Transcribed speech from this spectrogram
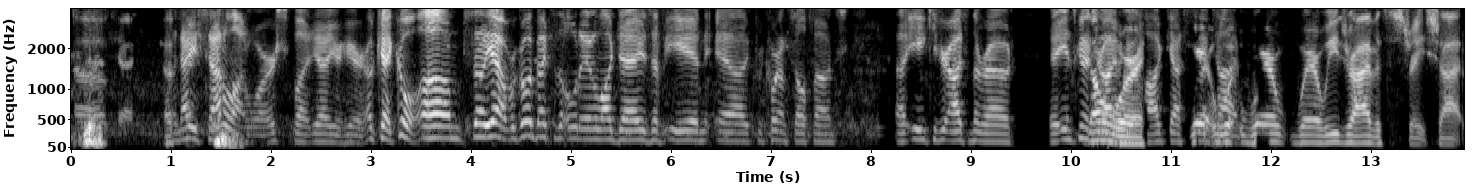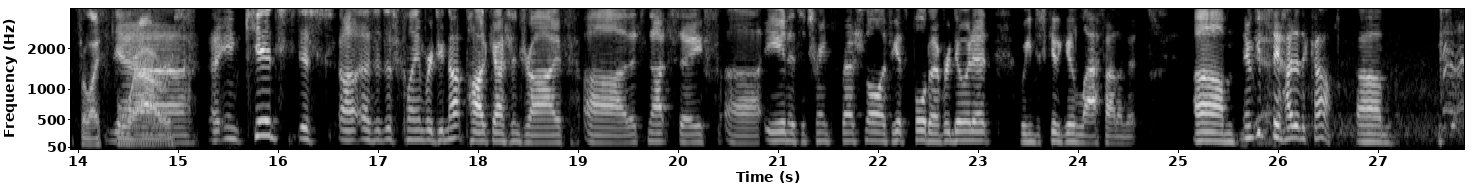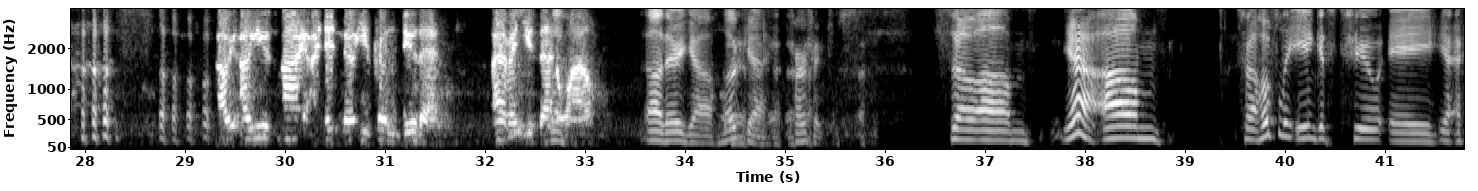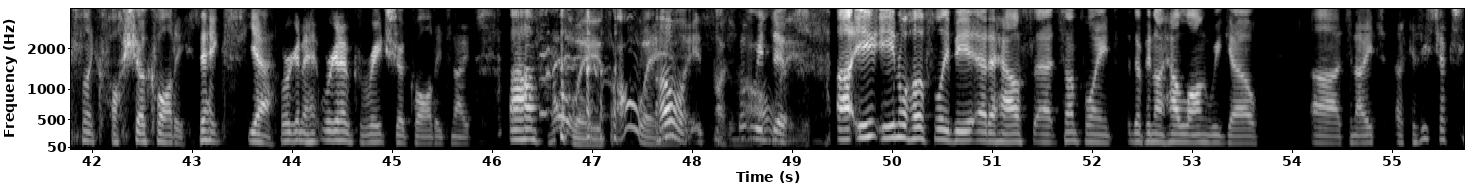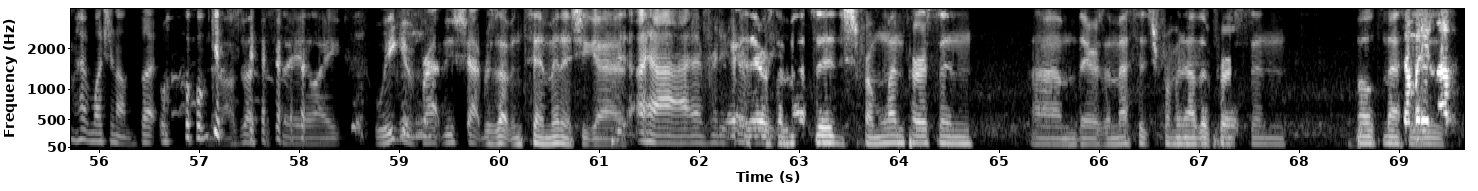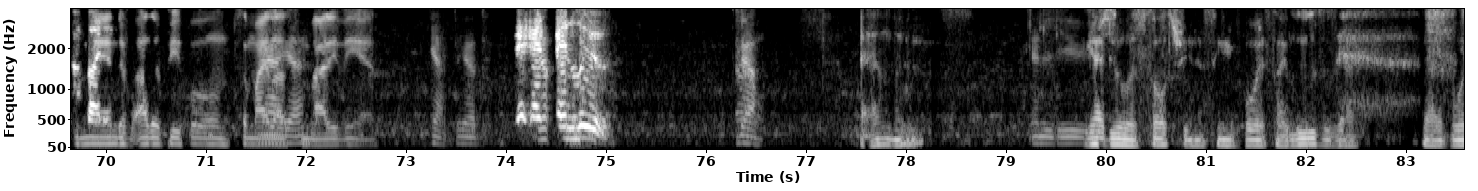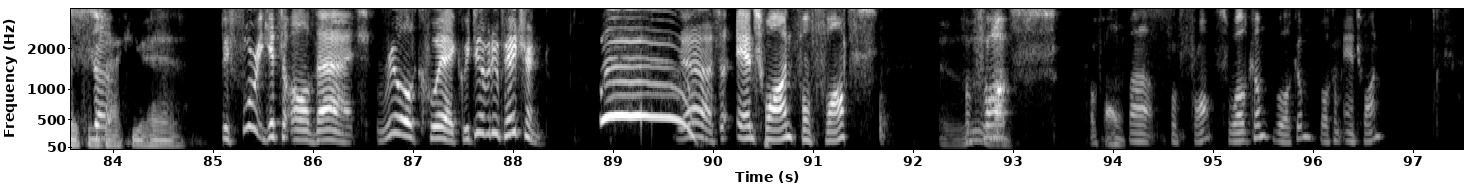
Oh, okay. And now you sound a lot worse, but yeah, you're here. Okay, cool. Um, so yeah, we're going back to the old analog days of Ian uh, recording on cell phones. Uh, Ian, keep your eyes on the road. Ian's going to Don't drive and worry. podcast the Where, where time. where where we drive, it's a straight shot for like four hours. Uh, and kids, just uh, as a disclaimer, do not podcast and drive. Uh, that's not safe. Uh, Ian is a trained professional. If he gets pulled over doing it, we can just get a good laugh out of it. Um, and we can Yeah. say hi to the cop. Um, so, I'll, I'll use I. I didn't know you couldn't do that. I haven't used that in a while. Oh, there you go. Okay, perfect. So, um, yeah, um, so hopefully Ian gets to a yeah excellent qual- show quality. Thanks. Yeah, we're gonna we're gonna have great show quality tonight. Um, Always, always, Always. That's what about we do. uh, Ian, will hopefully be at a house at some point, depending on how long we go uh tonight, because these chapters don't have much in them. But we'll No, I was about to say, like, we can wrap these chapters up in ten minutes, you guys. They're pretty. There- there was a message from one person. Um, there's a message from another person. Both Somebody messages loves somebody. demand of other people, and somebody Yeah, loves yeah. somebody. The end. yeah, the end. And, and, Yep. and Lews. Yeah. Oh. And Lews. And Lews You gotta do a sultry and a singing voice. Like Lews is that, that voice So- in the back of your head. Before we get to all that, real quick, we do have a new patron. Woo! Yeah, so Antoine from France. From Ooh. France. France. Uh, from France. Welcome, welcome, welcome, Antoine.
